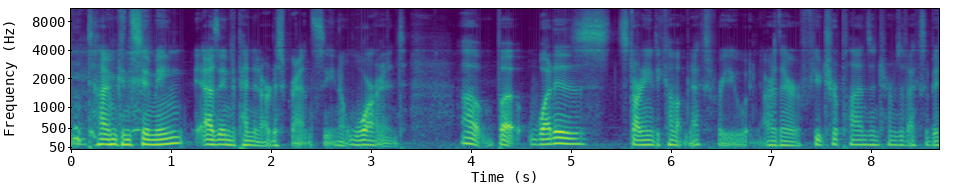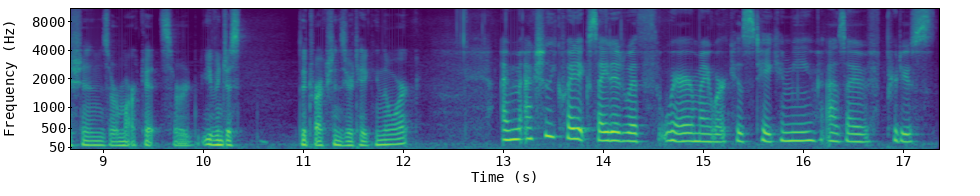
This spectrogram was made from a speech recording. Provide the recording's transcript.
time consuming as independent artist grants, you know, warrant. Uh, but what is starting to come up next for you? Are there future plans in terms of exhibitions or markets or even just the directions you're taking the work? I'm actually quite excited with where my work has taken me as I've produced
